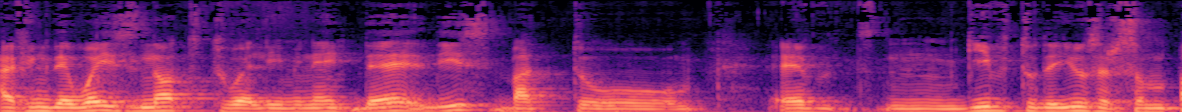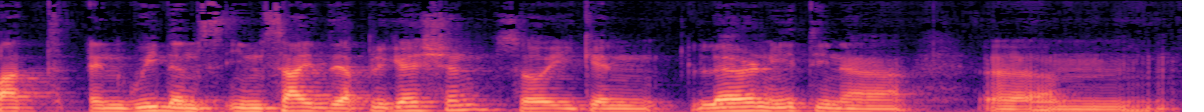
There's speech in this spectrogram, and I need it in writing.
I think the way is not to eliminate the, this, but to give to the user some path and guidance inside the application so he can learn it in a um,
